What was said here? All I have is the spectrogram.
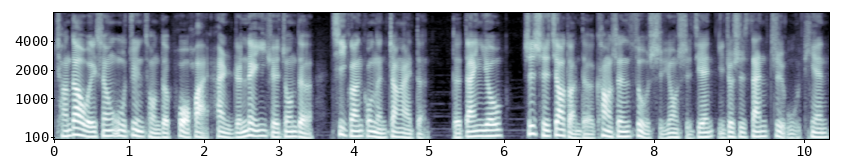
肠道微生物菌丛的破坏和人类医学中的器官功能障碍等的担忧，支持较短的抗生素使用时间，也就是三至五天，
